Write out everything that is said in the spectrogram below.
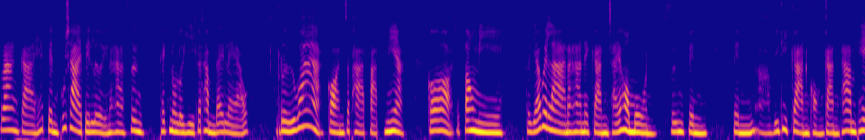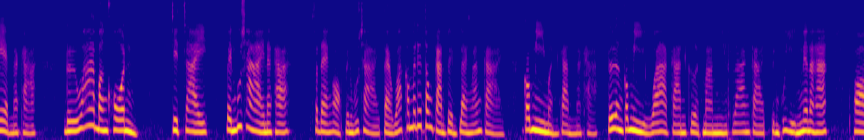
ร่างกายให้เป็นผู้ชายไปเลยนะคะ ซึ่งเทคโนโลยีก็ทำได้แล้ว หรือว่าก่อนจะผ่าตัดเนี่ย ก็จะต้องมีระยะเวลานะคะในการใช้ฮอร์โมน ซึ่งเป็นเป็นวิธีการของการข้ามเพศนะคะ หรือว่าบางคนจิตใจเป็นผู้ชายนะคะ แสดงออกเป็นผู้ชาย แต่ว่าก็ไม่ได้ต้องการเปลี่ยนแปลงร่างกาย ก็มีเหมือนกันนะคะ เรื่องก็มีอยู่ว่าการเกิดมามีร่างกายเป็นผู้หญิงเนี่ยนะคะ พอ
